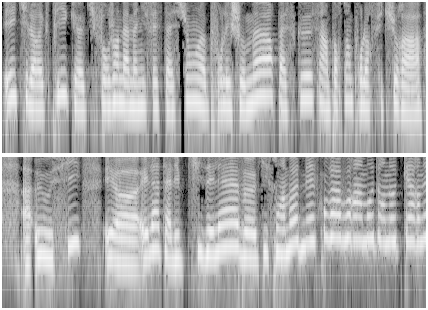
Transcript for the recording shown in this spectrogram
et qui leur explique euh, qu'il faut rejoindre la manifestation pour les chômeurs parce que c'est important pour leur futur à, à eux aussi. Et, et là, tu as les petits élèves qui sont en mode, mais est-ce qu'on va avoir un mot dans notre carnet?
